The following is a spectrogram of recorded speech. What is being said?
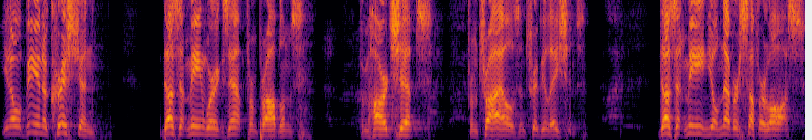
You know, being a Christian doesn't mean we're exempt from problems, from hardships, from trials and tribulations. Doesn't mean you'll never suffer loss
